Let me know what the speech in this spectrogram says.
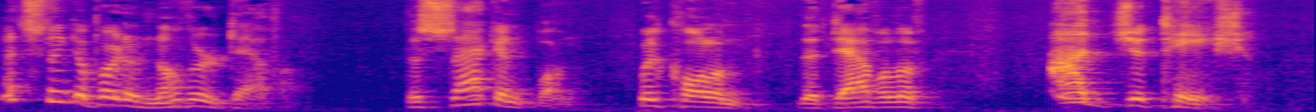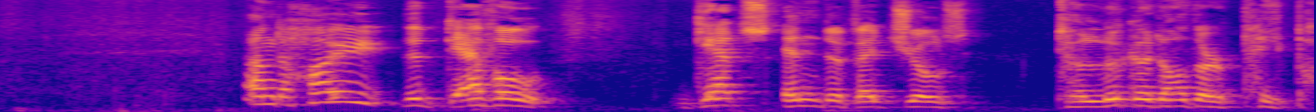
Let's think about another devil. The second one, we'll call him the devil of agitation. And how the devil gets individuals to look at other people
